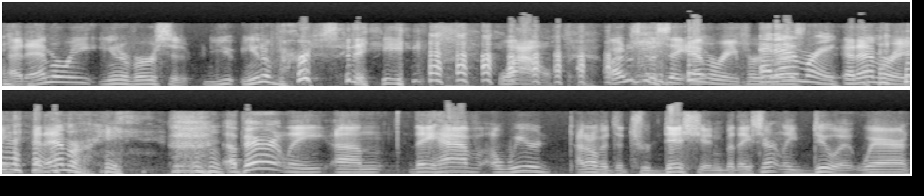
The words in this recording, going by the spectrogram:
At Emory University, U, University. wow. I'm just going to say Emory for at the rest, Emory. At Emory. at Emory. apparently, um, they have a weird. I don't know if it's a tradition, but they certainly do it where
